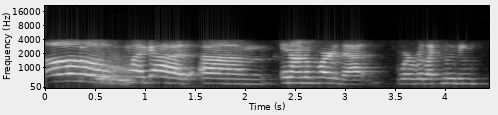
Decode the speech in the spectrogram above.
Oh my God! Um, and I'm a part of that, where we're like moving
